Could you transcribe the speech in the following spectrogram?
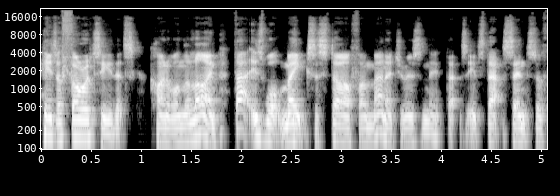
his authority that's kind of on the line. That is what makes a star fund manager, isn't it? That's it's that sense of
